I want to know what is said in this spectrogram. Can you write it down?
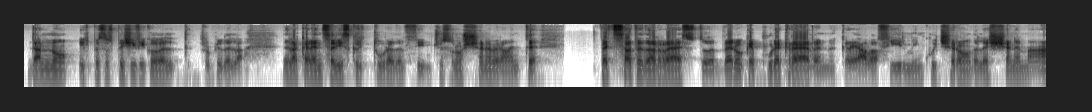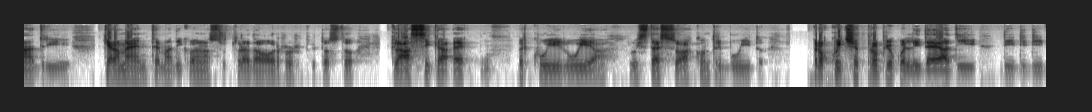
danno il peso specifico del, proprio della, della, carenza di scrittura del film. Ci sono scene veramente spezzate dal resto. È vero che pure Craven creava film in cui c'erano delle scene madri, chiaramente, ma dico è una struttura da horror piuttosto classica e per cui lui, ha, lui stesso ha contribuito. Però qui c'è proprio quell'idea di, di, di,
